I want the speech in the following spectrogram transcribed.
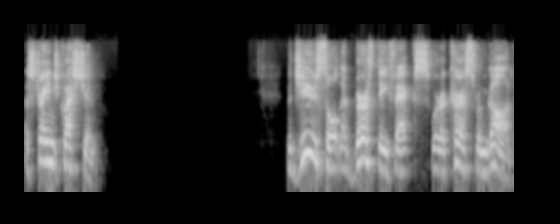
a strange question. The Jews thought that birth defects were a curse from God,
